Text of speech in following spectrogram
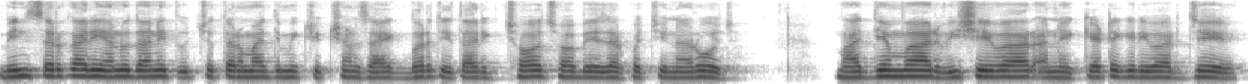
બિન સરકારી અનુદાનિત ઉચ્ચતર માધ્યમિક શિક્ષણ સહાયક ભરતી તારીખ છ છ બે હજાર પચીસના રોજ માધ્યમવાર, વિષયવાર અને કેટેગરીવાર જે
